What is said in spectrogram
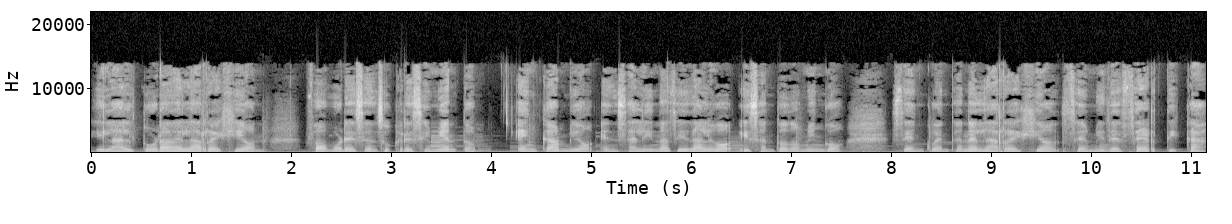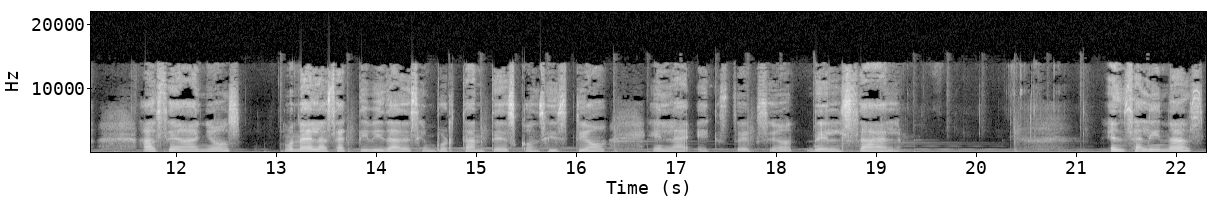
y la altura de la región favorecen su crecimiento. En cambio, en Salinas Hidalgo y Santo Domingo se encuentran en la región semidesértica. Hace años una de las actividades importantes consistió en la extracción del sal. En salinas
